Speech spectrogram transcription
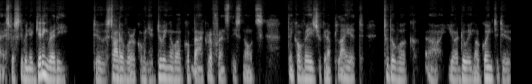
uh, especially when you're getting ready to start a work or when you're doing a work go back reference these notes think of ways you can apply it to the work uh, you are doing or going to do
